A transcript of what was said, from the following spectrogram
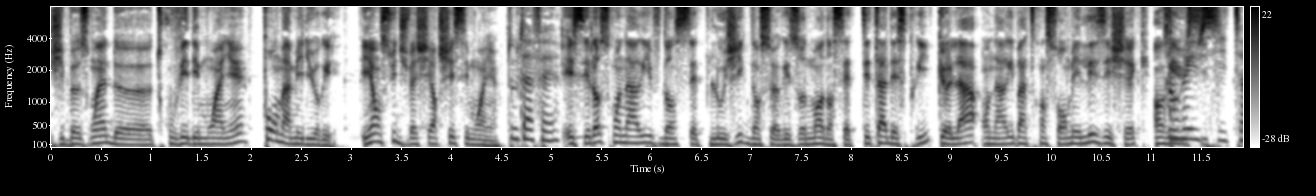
J'ai besoin de trouver des moyens pour m'améliorer. Et ensuite, je vais chercher ces moyens. Tout à fait. Et c'est lorsqu'on arrive dans cette logique, dans ce raisonnement, dans cet état d'esprit, que là, on arrive à transformer les échecs en, En réussite. réussite.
